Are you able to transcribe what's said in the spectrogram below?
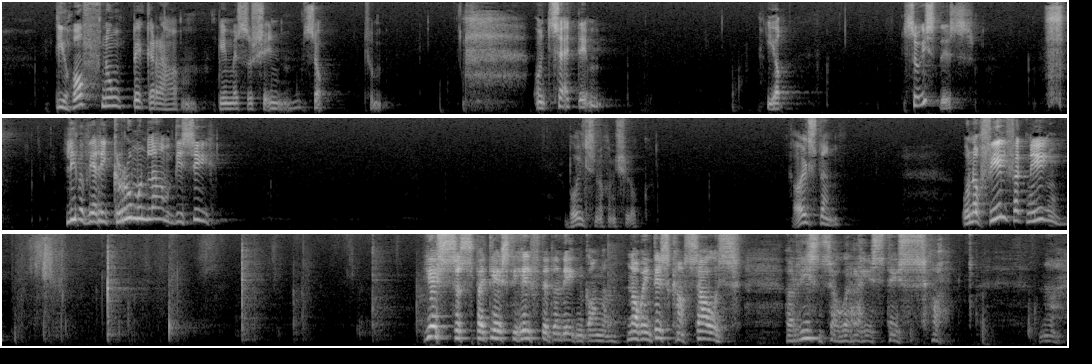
Die Hoffnung begraben, wie man so schön sagt. Und seitdem, ja, so ist es. Lieber wäre ich krumm und lahm wie Sie. Wollt's noch einen Schluck? Hol's dann. Und noch viel Vergnügen. Jesus, bei dir ist die Hälfte daneben gegangen. Na, wenn das kein Sau ist, eine Riesensauerei ist das. Na,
